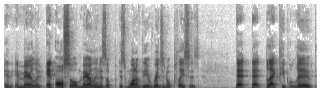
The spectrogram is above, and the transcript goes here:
in, in Maryland. And also Maryland is a is one of the original places that that black people lived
